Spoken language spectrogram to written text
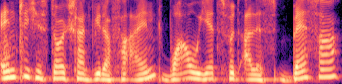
endlich ist Deutschland wieder vereint. Wow, jetzt wird alles besser.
